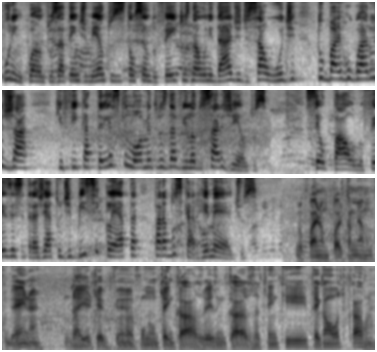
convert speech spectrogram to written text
Por enquanto, os atendimentos estão sendo feitos na unidade de saúde do bairro Guarujá, que fica a 3 quilômetros da Vila dos Sargentos. Seu Paulo fez esse trajeto de bicicleta para buscar remédios. Meu pai não pode caminhar muito bem, né? Daí ele teve que, como não tem carro, às vezes em casa tem que pegar um outro carro, né?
